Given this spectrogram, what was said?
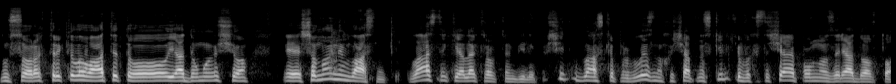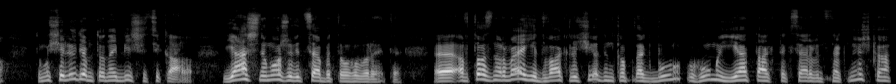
Ну, 43 кВт, то я думаю, що. Е, Шановні власники, власники електроавтомобілів, пишіть, будь ласка, приблизно хоча б наскільки вистачає повного заряду авто. Тому що людям то найбільше цікаво. Я ж не можу від себе того говорити. Е, Авто з Норвегії, два ключі, один комплект гуми, є тактик, сервісна книжка,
